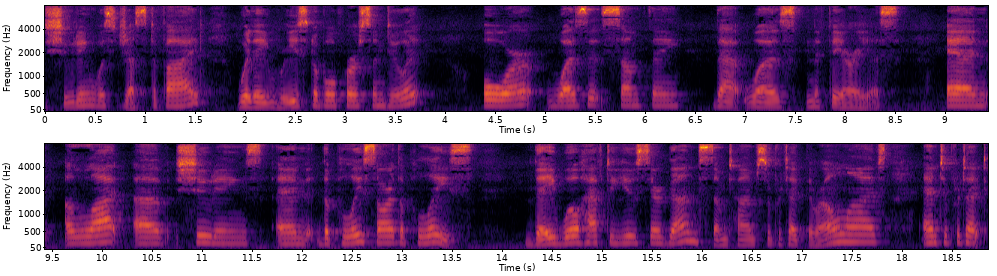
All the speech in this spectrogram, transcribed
shooting was justified. Would a reasonable person do it? Or was it something that was nefarious? And a lot of shootings, and the police are the police, they will have to use their guns sometimes to protect their own lives and to protect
